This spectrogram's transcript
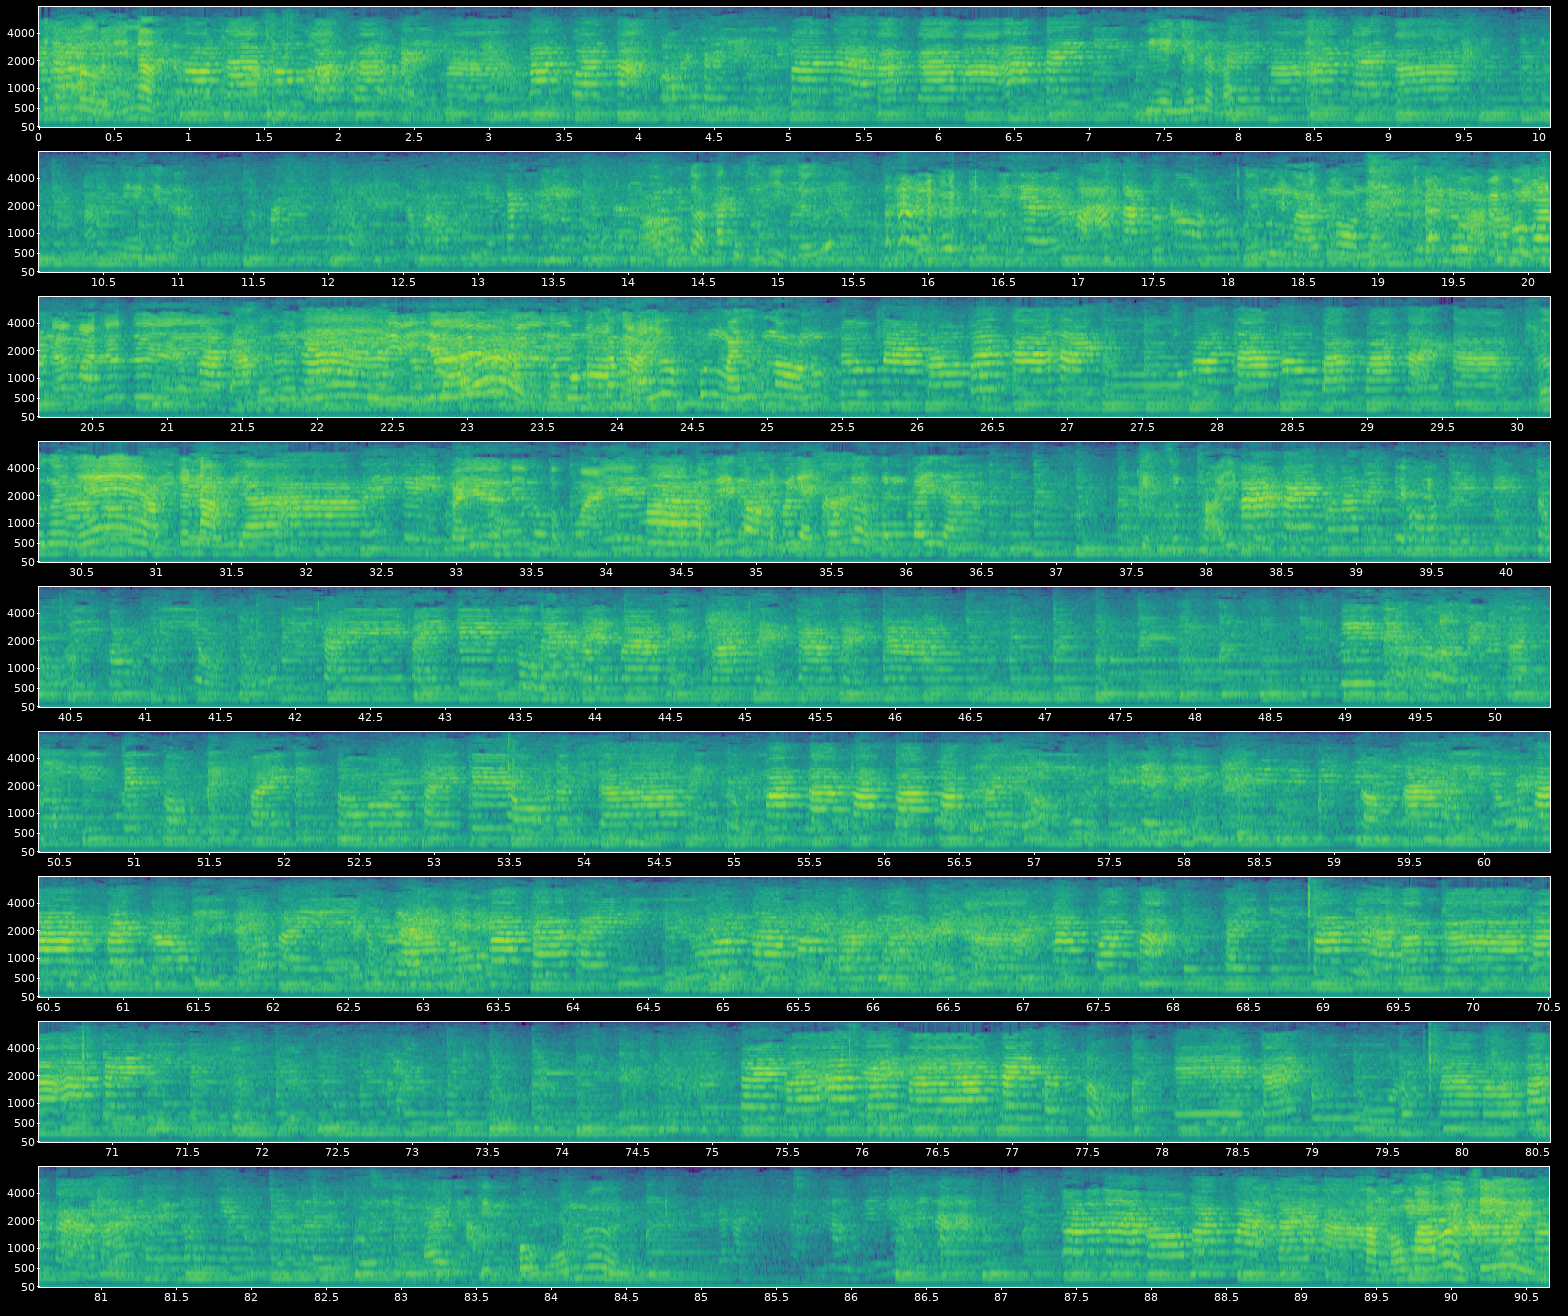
cái đang mờ đấy nè đi hành nhân là lo đi hành nhân là lo đó không tỏa khác được chút gì dữ đến mừng máu ngon đấy má Cái mà tôi tôi Được rồi bố mình cầm máy không bưng máy có non không? Được rồi nè, học cho nằm ra phải liên tục mày Mà học đến non là bị đại không được, tên bay ra Kiệt sức thấy mà Thầm ông má với chị ơi.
